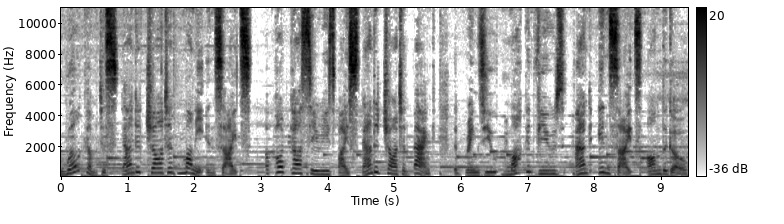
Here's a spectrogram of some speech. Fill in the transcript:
Welcome to Standard Chartered Money Insights, a podcast series by Standard Chartered Bank that brings you market views and insights on the go.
